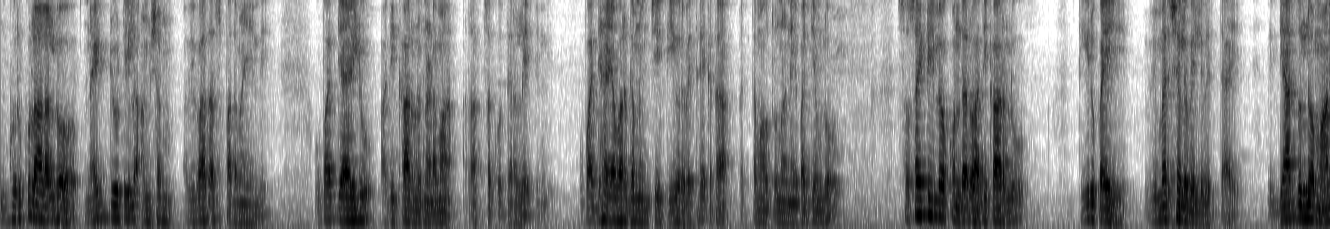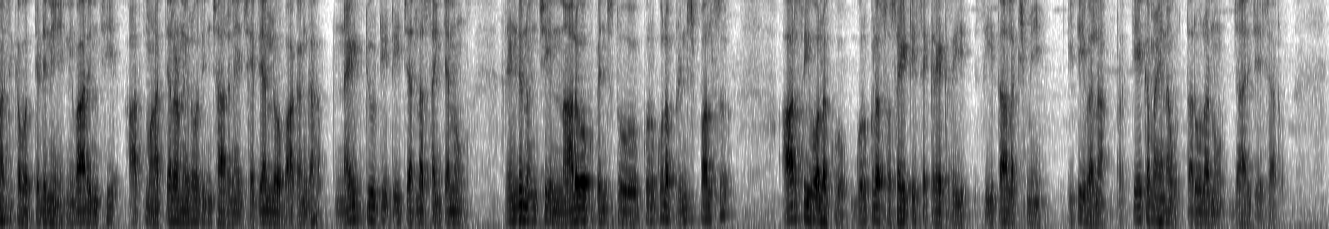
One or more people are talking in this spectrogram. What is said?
గురుకులాలలో night డ్యూటీల అంశం వివాదాస్పదమైంది. ఉపాధ్యాయులు అధికారుల నడమ రచ్చకు తెరలేపింది. ఉపాధ్యాయ వర్గం నుంచి తీవ్ర వ్యతిరేకత వ్యక్తమవుతున్న నేపథ్యంలో సొసైటీలో కొందరు అధికారులు తీరుపై విమర్శలు వెల్లువెత్తాయి. విద్యార్థుల్లో మానసిక ఒత్తిడిని నివారించి ఆత్మహత్యలను నిరోధించాలనే చర్యల్లో భాగంగా నైట్ డ్యూటీ టీచర్ల సంఖ్యను రెండు నుంచి నాలుగుకు పెంచుతూ గురుకుల ప్రిన్సిపాల్స్ ఆర్సీఓలకు గురుకుల సొసైటీ సెక్రటరీ సీతాలక్ష్మి ఇటీవల ప్రత్యేకమైన ఉత్తర్వులను జారీ చేశారు.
